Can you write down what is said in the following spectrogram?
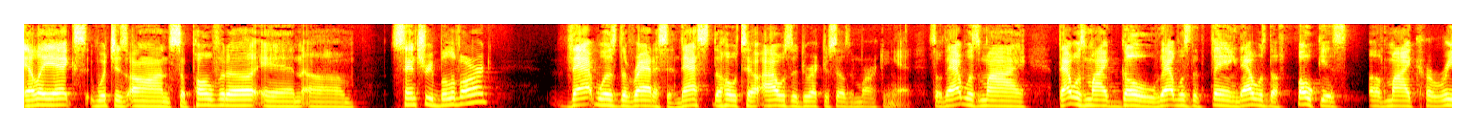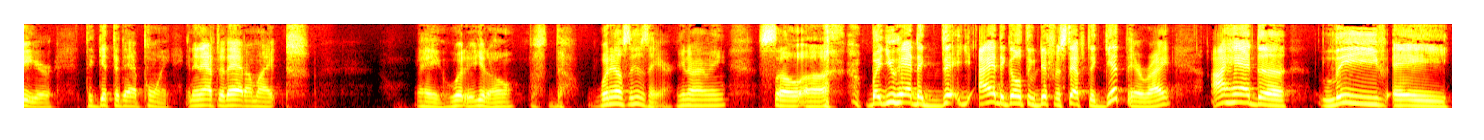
LAX, which is on Sepulveda and um, Century Boulevard, that was the Radisson. That's the hotel I was the director of sales and marketing at. So that was my that was my goal. That was the thing. That was the focus of my career to get to that point. And then after that, I'm like, hey, what you know, what else is there? You know what I mean? So, uh, but you had to, I had to go through different steps to get there, right? I had to leave a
